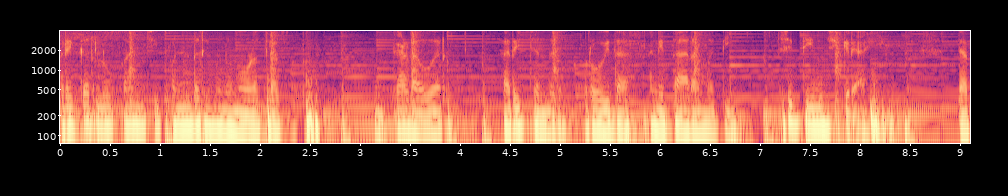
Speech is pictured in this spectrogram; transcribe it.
ट्रेकर लोकांची पंढरी म्हणून ओळखला जातो. गडावर हरिश्चंद्र रोहिदास आणि तारामती अशी तीन शिखरे आहेत. त्यात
